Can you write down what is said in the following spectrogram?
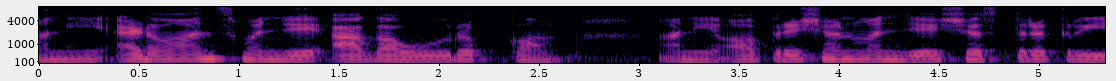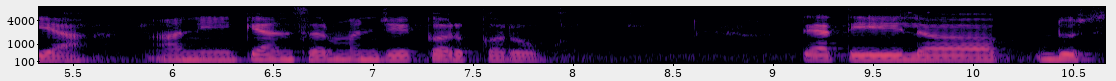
आणि ॲडव्हान्स म्हणजे आगाऊ रक्कम. आणि ऑपरेशन म्हणजे शस्त्रक्रिया. आणि कॅन्सर म्हणजे कर्करोग. त्यातील दुस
